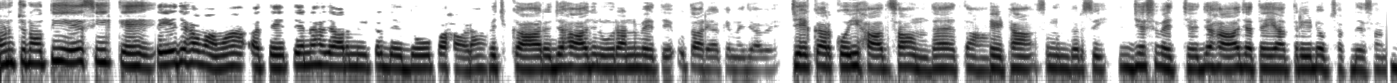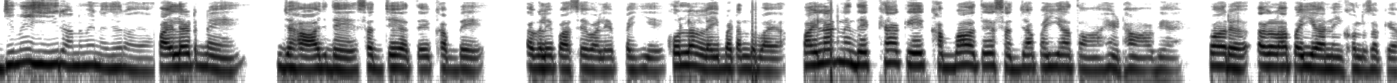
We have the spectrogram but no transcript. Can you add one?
ਹੁਣ ਚੁਣੌਤੀ ਇਹ ਸੀ ਕਿ ਤੇਜ਼ ਹਵਾਵਾਂ ਅਤੇ 3000 ਮੀਟਰ ਦੇ ਦੋ ਪਹਾੜਾਂ ਵਿਚਕਾਰ ਜਹਾਜ਼ ਨੂੰ ਰਨਵੇ ਤੇ ਉਤਾਰਿਆ ਕਿਵੇਂ ਜਾਵੇ? ਜੇਕਰ ਕੋਈ ਹਾਦਸਾ ਹੁੰਦਾ ਹੈ ਤਾਂ ਹੇਠਾਂ ਸਮੁੰਦਰ ਸੀ, ਜਿਸ ਵਿੱਚ ਜਹਾਜ਼ ਅਤੇ ਯਾਤਰੀ ਡੁੱਬ ਸਕਦੇ ਸਨ। ਜਿਵੇਂ ਹੀ ਰਨਵੇ ਨਜ਼ਰ ਆਇਆ ਪਾਇਲਟ ਨੇ ਜਹਾਜ਼ ਦੇ ਸੱਜੇ ਅਤੇ ਖੱਬੇ ਅਗਲੇ ਪਾਸੇ ਵਾਲੇ ਪਹੀਏ ਖੋਲਣ ਲਈ ਬਟਨ ਦਬਾਇਆ। ਪਾਇਲਟ ਨੇ ਦੇਖਿਆ ਕਿ ਖੱਬਾ ਅਤੇ ਸੱਜਾ ਪਹੀਆ ਤਾਂ ਹੇਠਾਂ ਆ ਗਿਆ ਹੈ, ਪਰ ਅਗਲਾ ਪਹੀਆ ਨਹੀਂ ਖੁੱਲ ਸਕਿਆ।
